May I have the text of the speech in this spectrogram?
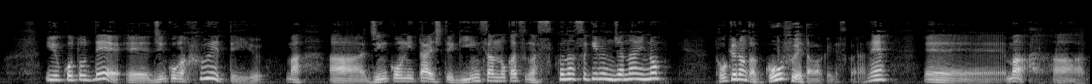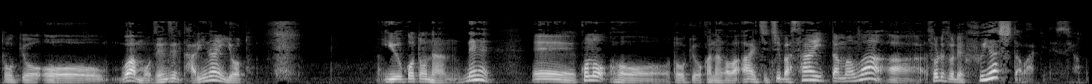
いうことで、えー人口が増えている。まああ人口に対して議員さんの数が少なすぎるんじゃないの？東京なんか5増えたわけですからね。えーまあ東京はもう全然足りないよ、ということなんで、えーこの東京、神奈川、愛知、千葉、埼玉は、それぞれ増やしたわけですよ。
